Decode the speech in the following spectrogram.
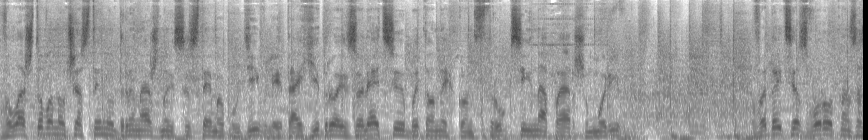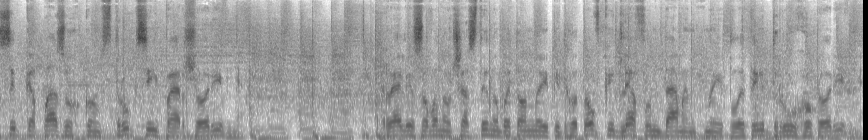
Влаштовано частину дренажної системи будівлі та гідроізоляцію бетонних конструкцій на першому рівні. Ведеться зворотна засипка пазух конструкцій першого рівня. Реалізовано частину бетонної підготовки для фундаментної плити другого рівня.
